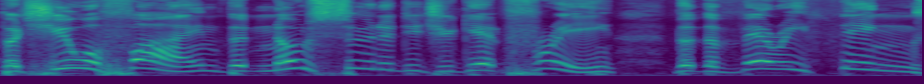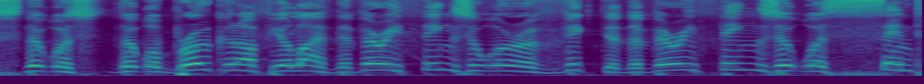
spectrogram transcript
But you will find that no sooner did you get free that the very things that was that were broken off your life, the very things that were evicted, the very things that were sent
